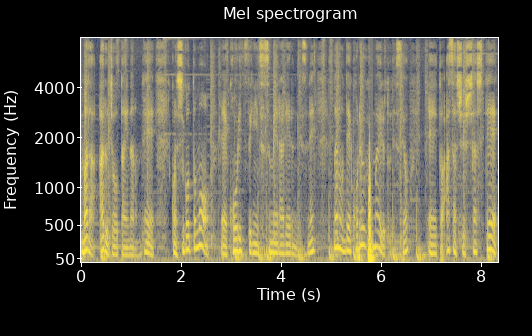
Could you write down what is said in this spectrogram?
まだある状態なのでこの仕事も、え効率的に進められるんですね。なのでこれを踏まえるとですよ、えー、と朝出社して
